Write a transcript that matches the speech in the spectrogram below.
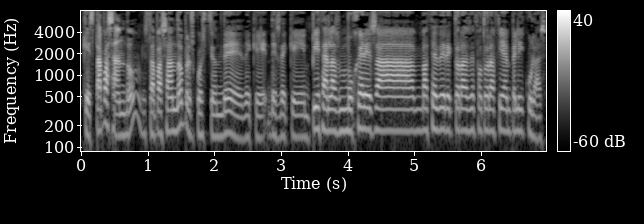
que está pasando, está pasando, pero es cuestión de, de que desde que empiezan las mujeres a hacer directoras de fotografía en películas,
